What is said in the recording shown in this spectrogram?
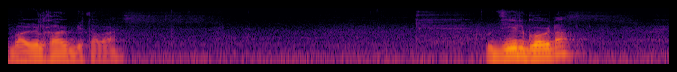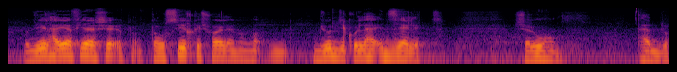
بر الغربي طبعا. ودي الجورنة ودي الحقيقة فيها شيء توثيقي شوية لأن الم- البيوت دي كلها اتزالت شالوهم اتهدوا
